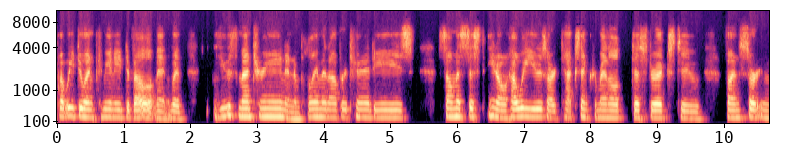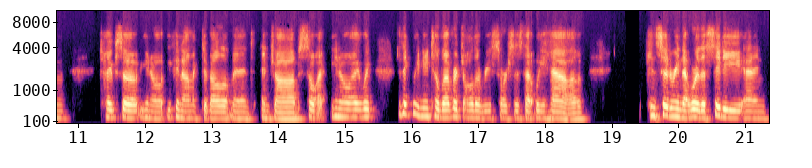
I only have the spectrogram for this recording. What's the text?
what we do in community development with youth mentoring and employment opportunities, some assist, you know, how we use our tax incremental districts to fund certain types of, you know, economic development and jobs. So, I, you know, I would, I think we need to leverage all the resources that we have, considering that we're the city and,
